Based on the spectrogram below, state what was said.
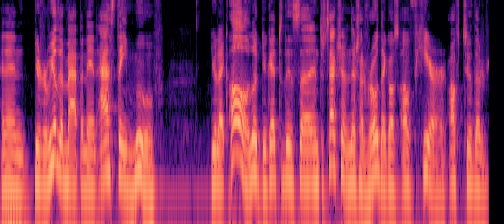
And then you reveal the map, and then as they move, you're like, oh, look, you get to this uh, intersection, and there's a road that goes off here, off to the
